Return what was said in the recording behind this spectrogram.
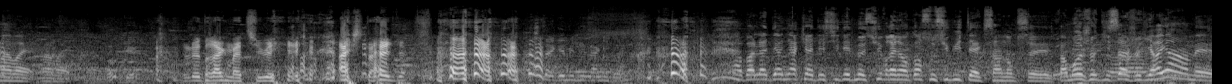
Ah ouais, ouais, ouais. Le drag m'a tué. Hashtag. Ah bah la dernière qui a décidé de me suivre, elle est encore sous Subutex. Hein, donc c'est. Enfin moi je dis ça, je dis rien, mais.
